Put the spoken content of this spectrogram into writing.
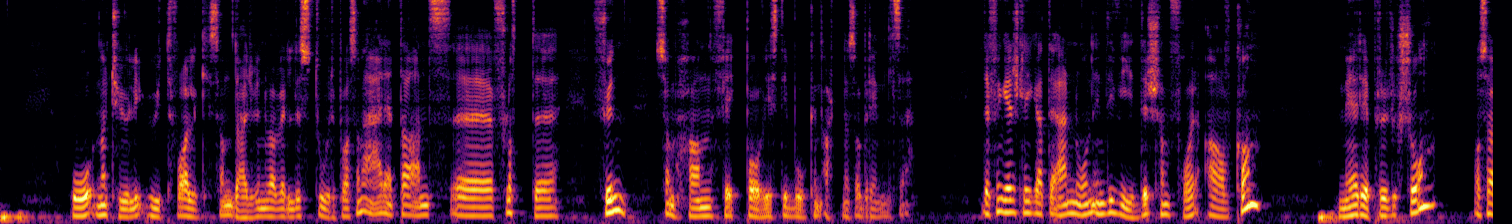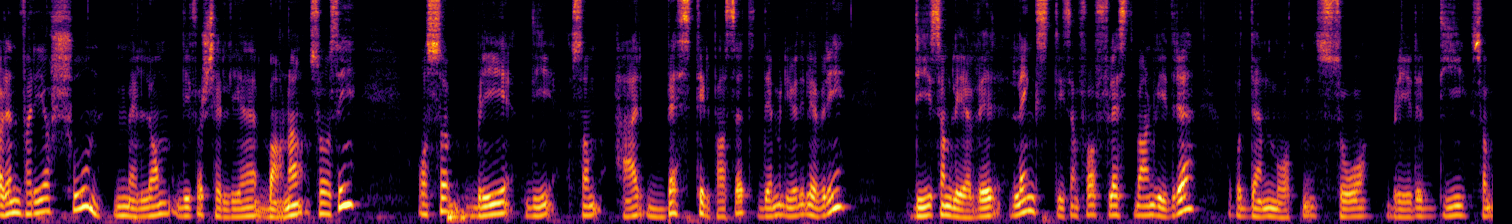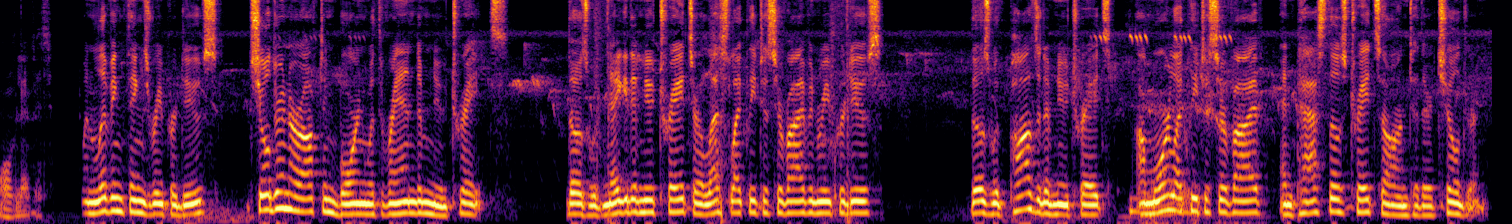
Og naturlig utvalg, som Darwin var veldig store på, som er et av hans eh, flotte funn som han fikk påvist i boken 'Artenes opprinnelse'. Det fungerer slik at det er noen individer som får avkom med reproduksjon, og så er det en variasjon mellom de forskjellige barna, så å si. Og så blir de som er best tilpasset det miljøet de lever i, de som lever lengst, de som får flest barn videre, og på den måten så blir det de som overlever. When living things reproduce, children are often born with random new traits. Those with negative new traits are less likely to survive and reproduce. Those with positive new traits are more likely to survive and pass those traits on to their children.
